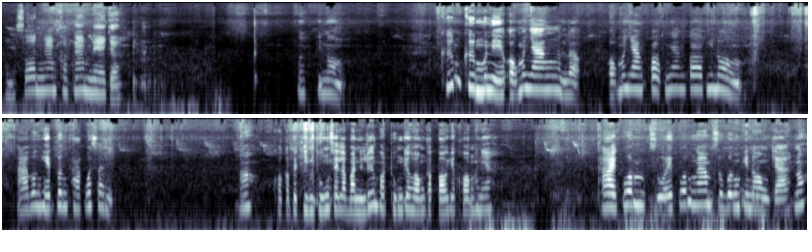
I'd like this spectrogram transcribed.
ผมซ่อนงามคักงามแน่จ้ะพี่น้องคืมคืมมือเนี่ออกมายางแหล้วออกมายางปอกยางปลาพี่น้องหาเบิ่งเฮ็ดเบิ่งผักว่าสั่นเอ้าขอกระไปทิมถุงใส่ระบันลืมพอถุงเจ้าของกระเป๋าเจ้าของคันเนี้ยายความสวยความงามสุเบิงพี่น้องจ้ะเนาะ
